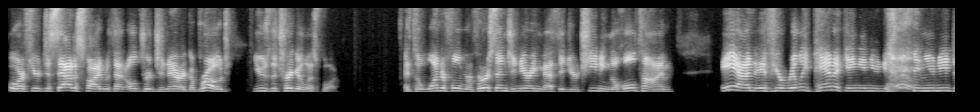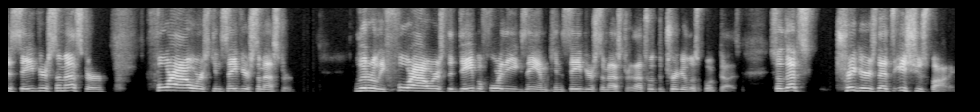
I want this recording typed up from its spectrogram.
Or if you're dissatisfied with that ultra generic approach, use the trigger list book. It's a wonderful reverse engineering method. You're cheating the whole time. And if you're really panicking and you and you need to save your semester, four hours can save your semester literally four hours the day before the exam can save your semester. That's what the triggerless book does. So that's triggers, that's issue spotting.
